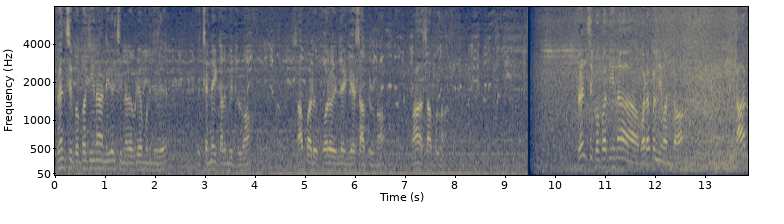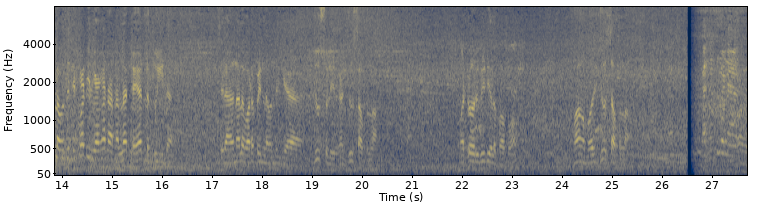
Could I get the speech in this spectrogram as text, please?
ஃப்ரெண்ட்ஸ் இப்போ பார்த்தீங்கன்னா நிகழ்ச்சி நல்லபடியாக முடிஞ்சுது. இப்போ சென்னை கிளம்பிட்டுருக்கோம் சாப்பாடு போகிற வழியில் எங்கேயா சாப்பிட்டுருக்கோம் வாங்க சாப்பிட்லாம். ஃப்ரெண்ட்ஸ் இப்போ பார்த்தீங்கன்னா வடப்பள்ளி வந்துட்டோம். காரில் வந்து நிப்பாட்டியிருக்காங்க. நான் நல்லா டயர்டில் தூங்கிட்டேன். சரி அதனால் வடப்பள்ளியில் வந்து இங்கே ஜூஸ் சொல்லியிருக்கேன். ஜூஸ் சாப்பிட்லாம். மற்றொரு வீடியோவில் பார்ப்போம். வாங்க முதல்ல ஜூஸ் சாப்பிட்லாம். வாங்க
